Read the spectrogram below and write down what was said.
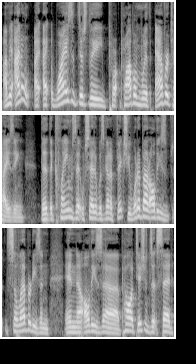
I mean, I don't. I, I why is it just the pro- problem with advertising? The, the claims that said it was going to fix you. What about all these celebrities and and uh, all these uh, politicians that said,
